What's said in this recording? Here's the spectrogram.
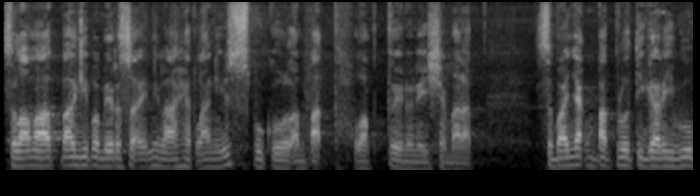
Selamat pagi pemirsa, inilah headline news pukul 4 waktu Indonesia Barat. Sebanyak 43.400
